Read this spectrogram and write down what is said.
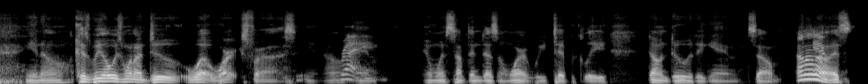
you know, because we always want to do what works for us, you know. Right. And and when something doesn't work we typically don't do it again. So i don't know it's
